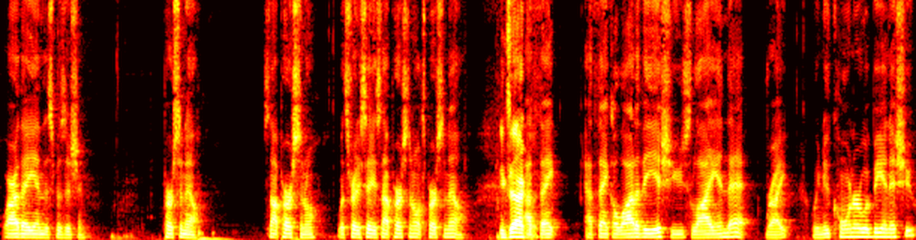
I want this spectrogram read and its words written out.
Why are they in this position? Personnel. It's not personal. What's Freddie say? It's not personal. It's personnel. Exactly. I think I think a lot of the issues lie in that. Right. We knew corner would be an issue.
